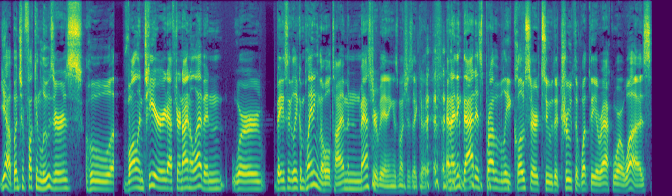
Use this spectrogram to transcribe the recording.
yeah, a bunch of fucking losers who volunteered after 9 11 were basically complaining the whole time and masturbating as much as they could. and I think that is probably closer to the truth of what the Iraq War was.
